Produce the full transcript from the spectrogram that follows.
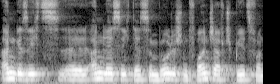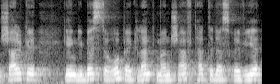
angesichts, äh, anlässlich des symbolischen Freundschaftsspiels von Schalke gegen die beste OPEC-Landmannschaft hatte das Revier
